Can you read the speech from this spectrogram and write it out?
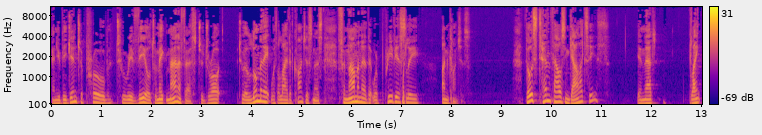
and you begin to probe, to reveal, to make manifest, to draw, to illuminate with the light of consciousness phenomena that were previously unconscious. Those 10,000 galaxies in that blank,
